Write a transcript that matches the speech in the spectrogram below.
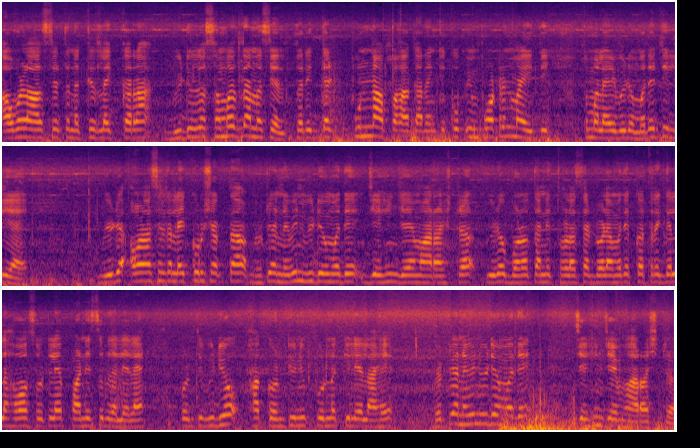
आवडला असेल तर नक्कीच लाईक करा. व्हिडिओ जर समजला नसेल तर एकदा पुन्हा पहा कारण की खूप इम्पॉर्टंट माहिती तुम्हाला या व्हिडिओमध्ये दिली आहे. व्हिडिओ आवडला असेल तर लाईक करू शकता. भेटूया नवीन व्हिडिओमध्ये जय हिंद जय महाराष्ट्र. व्हिडिओ बनवताना थोडासा डोळ्यामध्ये कचरा गेला हवा सुटला आहे पाणी सुरू झालेलं आहे. पण तो व्हिडिओ हा कंटिन्यू पूर्ण केलेला आहे. भेटूया नवीन व्हिडिओमध्ये जय हिंद जय महाराष्ट्र.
